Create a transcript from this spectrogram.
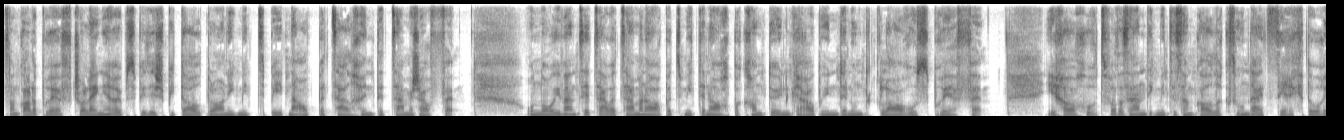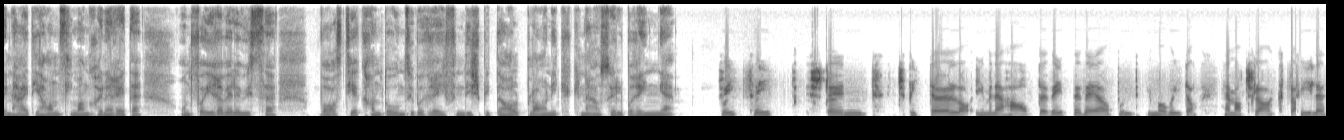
St. Gallen prüft schon länger, ob es bei der Spitalplanung mit beiden Appenzell zusammenarbeiten könnte. Und neu wollen sie jetzt auch eine Zusammenarbeit mit den Nachbarkantonen Graubünden und Glarus prüfen. Ich habe kurz vor der Sendung mit der St. Galler Gesundheitsdirektorin Heidi Hanselmann reden und von ihr wissen, was die kantonsübergreifende Spitalplanung genau bringen soll. Schweizweit stehen die Spitäler in einem harten Wettbewerb und immer wieder haben wir die Schlagzeilen,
